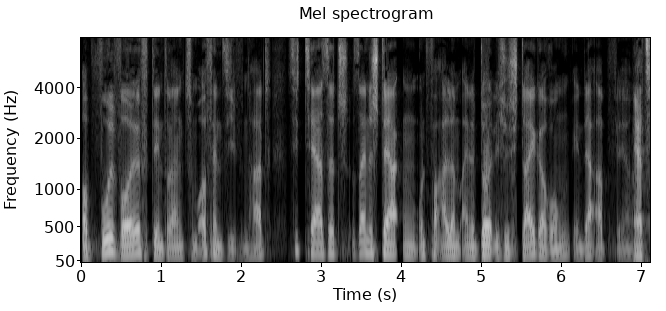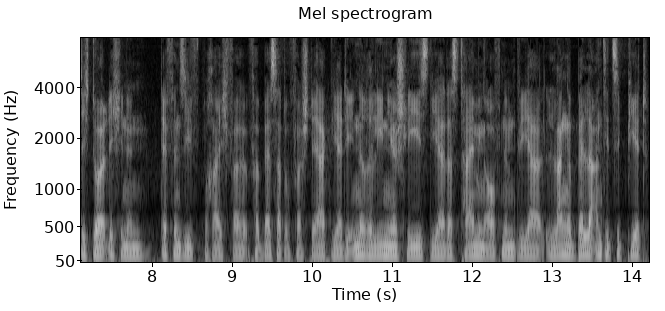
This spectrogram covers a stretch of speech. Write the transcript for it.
Obwohl Wolf den Drang zum Offensiven hat, sieht Terzic seine Stärken und vor allem eine deutliche Steigerung in der Abwehr. Er hat sich deutlich in den Defensivbereich ver verbessert und verstärkt, wie er die innere Linie schließt, wie er das Timing aufnimmt, wie er lange Bälle antizipiert,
